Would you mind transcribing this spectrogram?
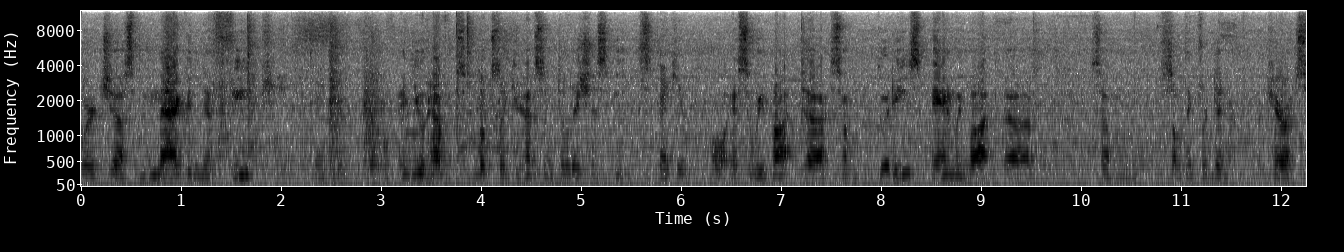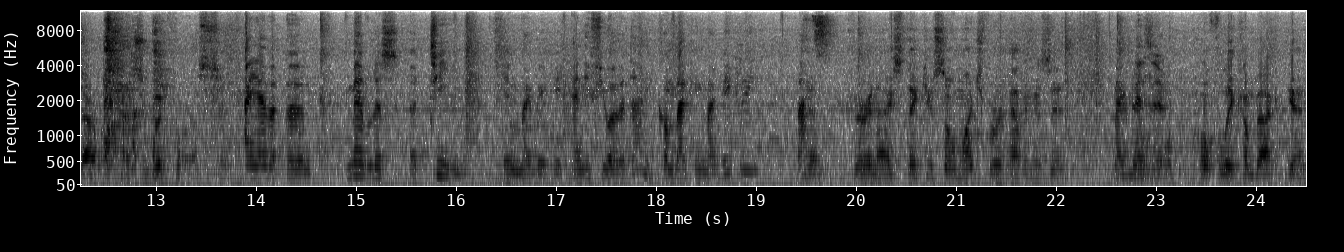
were just magnifique. Thank you, Oh, and you have, looks like you have some delicious eats. thank you. Oh, and so we bought uh, some goodies and we bought uh, some something for dinner, a carrot salad. That's good for us. So. I have a, a marvelous uh, team in my bakery, and if you have a time, come back in my bakery. Thanks. Yeah, very nice. Thank you so much for having us in. My And we'll- pleasure. we'll hopefully come back again.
